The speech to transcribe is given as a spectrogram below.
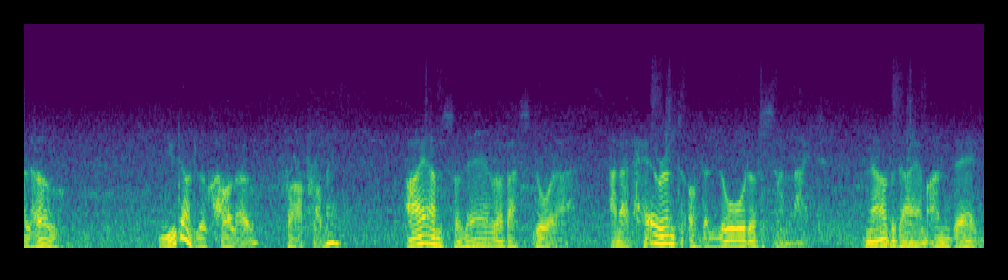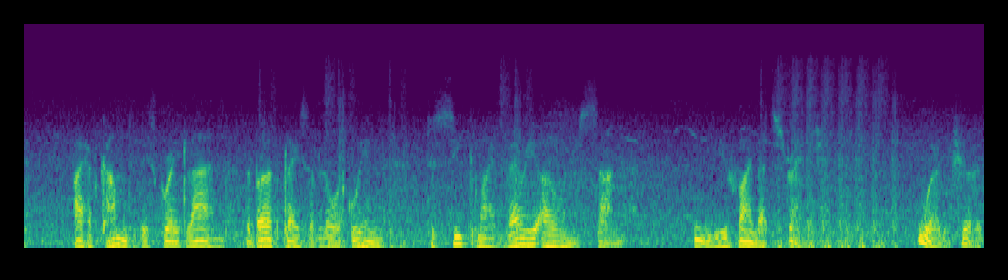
Hello. You don't look hollow, far from it. I am Solaire of Astora, an adherent of the Lord of Sunlight. Now that I am undead, I have come to this great land, the birthplace of Lord Gwyn, to seek my very own sun. Do You find that strange? Well, you should.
